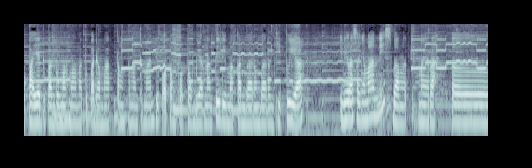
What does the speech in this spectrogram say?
pepaya depan rumah mama tuh pada matang teman-teman. Dipotong-potong biar nanti dimakan bareng-bareng gitu ya. Ini rasanya manis banget. Merah eh,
